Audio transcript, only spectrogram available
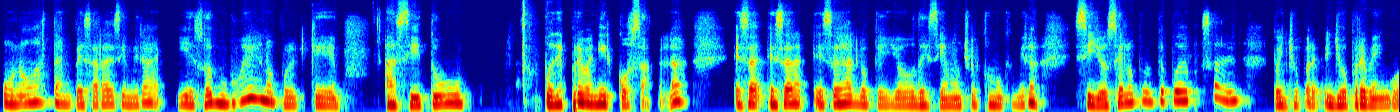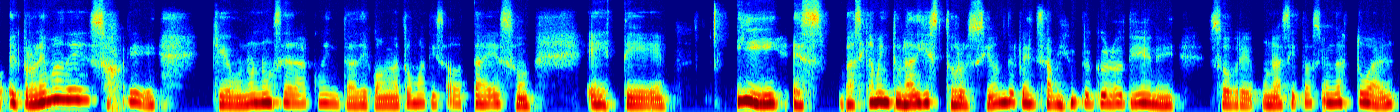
uno hasta empezar a decir, mira, y eso es bueno porque así tú puedes prevenir cosas, ¿verdad? Esa, esa, eso es algo que yo decía mucho, es como que, mira, si yo sé lo que puede pasar, pues yo, yo prevengo. El problema de eso es que uno no se da cuenta de cuán automatizado está eso. Este, y es básicamente una distorsión de pensamiento que uno tiene sobre una situación actual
